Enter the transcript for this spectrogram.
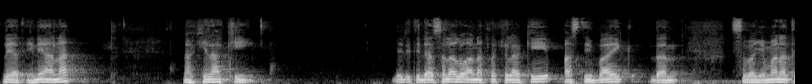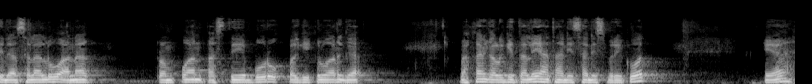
Lihat ini anak laki-laki. Jadi tidak selalu anak laki-laki pasti baik dan sebagaimana tidak selalu anak perempuan pasti buruk bagi keluarga. Bahkan kalau kita lihat hadis-hadis berikut ya,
